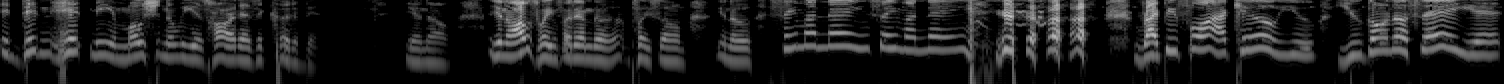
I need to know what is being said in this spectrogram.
it didn't hit me emotionally as hard as it could have been. You know, you know, I was waiting for them to play some, you know, say my name, say my name. right before I kill you, you gonna say it.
